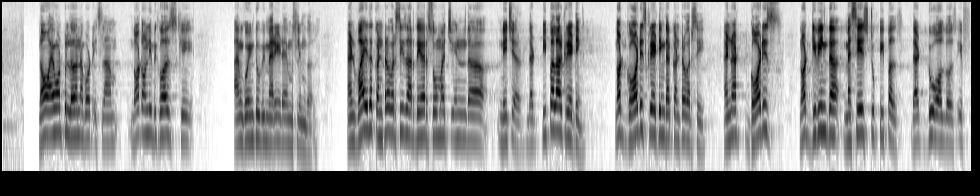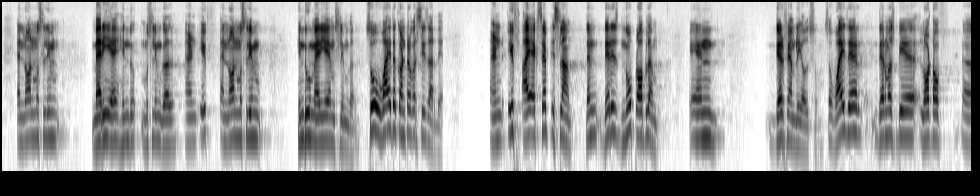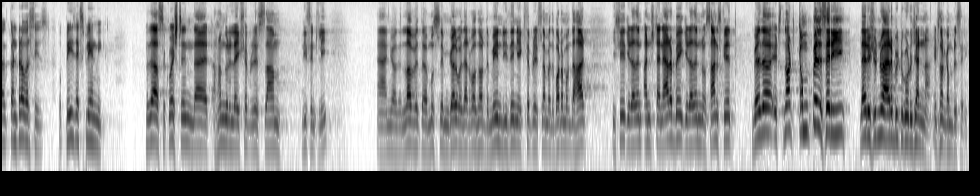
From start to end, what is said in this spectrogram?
Now I want to learn about Islam, not only because I am going to be married a Muslim girl. And why the controversies are there so much in the nature that people are creating. Not God is creating that controversy, and not God is not giving the message to people that do all those. If a non-Muslim marry a Hindu Muslim girl, and if a non-Muslim Hindu marry a Muslim girl, so why the controversies are there? And if I accept Islam, then there is no problem in their family also. So why there there must be a lot of uh, controversies? So please explain me. Brother asked a question that Alhamdulillah accepted Islam recently, and you're in love with a Muslim girl, but that was not the main reason he accepted Islam at the bottom of the heart. He says he doesn't understand Arabic, he doesn't know Sanskrit. Brother, it's not compulsory that you should know Arabic to go to Jannah. It's not compulsory.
